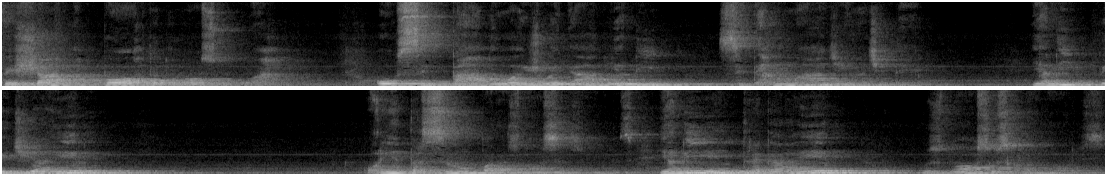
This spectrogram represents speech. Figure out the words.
fechar a porta do nosso quarto, ou sentado ou ajoelhado e ali se derramar diante dele, e ali pedir a ele orientação para as nossas vidas, e ali entregar a ele os nossos clamores.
